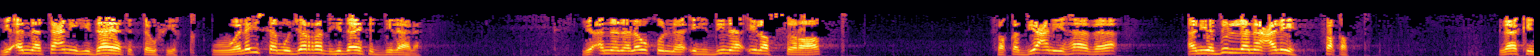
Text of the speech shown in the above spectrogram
لأنها تعني هداية التوفيق وليس مجرد هداية الدلالة. لأننا لو قلنا اهدنا إلى الصراط فقد يعني هذا أن يدلنا عليه فقط. لكن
